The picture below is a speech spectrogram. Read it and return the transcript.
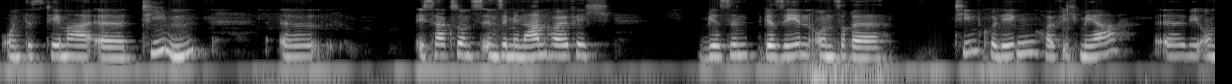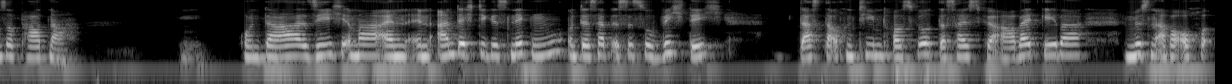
Und das Thema äh, Team, äh, ich sage sonst in Seminaren häufig, wir sind, wir sehen unsere Teamkollegen häufig mehr äh, wie unsere Partner. Und da sehe ich immer ein, ein andächtiges Nicken und deshalb ist es so wichtig, dass da auch ein Team draus wird. Das heißt, für Arbeitgeber müssen aber auch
